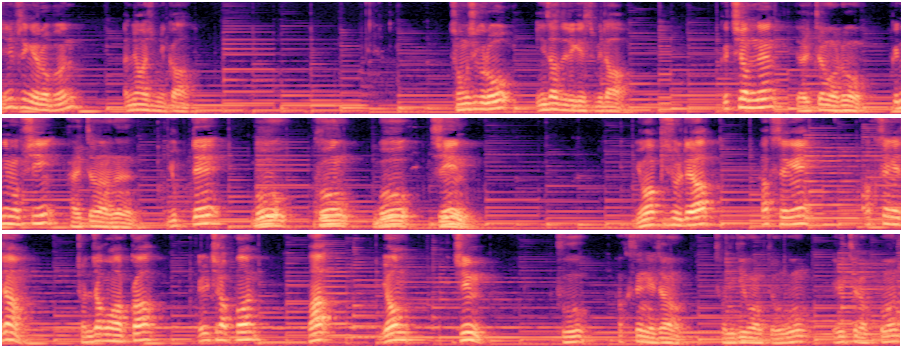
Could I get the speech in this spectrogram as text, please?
신입생 여러분, 안녕하십니까? 정식으로 인사드리겠습니다. 끝이 없는 열정으로 끊임없이 발전하는 6대 무궁무진 융합기술대학 학생회 학생회장 전자공학과 17학번 박영진 부 학생회장 전기공학 전공 17학번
